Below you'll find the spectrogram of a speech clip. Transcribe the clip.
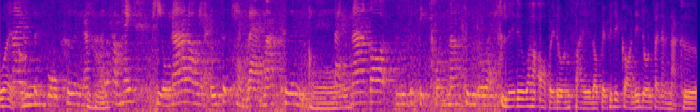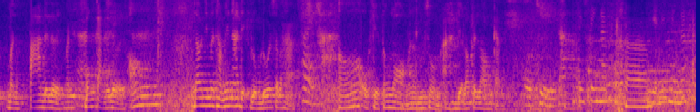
ด้วยใช่รู้สึกฟูขึ้นนะอือฮึคะแล้วทำให้ผิวหน้าเราเนี่ยรู้สึกแข็งแรงมากขึ้นอ๋อแต่งหน้าก็รู้สึกติดทนมากขึ้นด้วยค่ะเรียกได้ว่าออกไปโดนไฟเราเป็นพิธีกรที่โดนไฟหนักๆคือ มันต้านได้เลย มันใช่ป้องกันได้เลยอ๋อแล้วอันนี้มันทำให้หน้าเด็กลงด้วยใช่ป่ะฮะใช่ค่ะอ๋อโอเค ต้องลองนะท่านผู้ชมอะเดี๋ยวเราไปลองกันโอเคได้จริงๆนะคะครับเย็นนิดนึงนะคะ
